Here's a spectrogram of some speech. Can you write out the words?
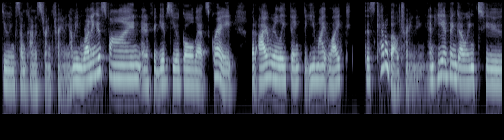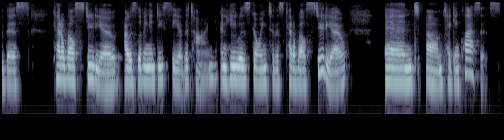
doing some kind of strength training. I mean, running is fine. And if it gives you a goal, that's great. But I really think that you might like this kettlebell training. And he had been going to this kettlebell studio. I was living in DC at the time, and he was going to this kettlebell studio and um, taking classes.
